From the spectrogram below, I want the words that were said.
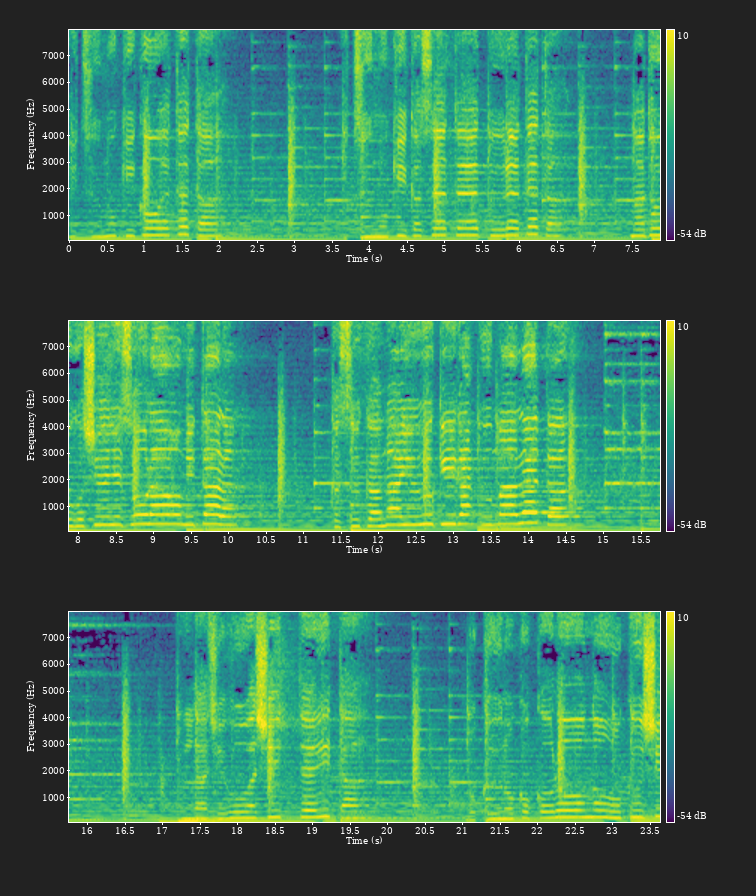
いつも聞こえてた。いつも聞かせてくれてた。窓越しに空を見たらかすかな勇気が生まれた。ラジオは知っていた。僕の心の奥下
